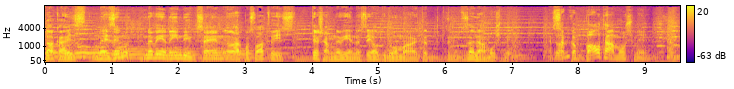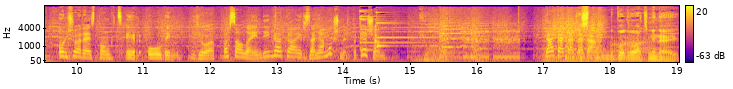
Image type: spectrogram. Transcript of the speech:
Tā kā es nezinu, nevienu indīgu sēnu ārpus Latvijas. Tiešām nevienu es ilgi domāju, tad tad zaļā mušmīra. Es saku, ka baltā mušmīra. Un šoreiz punkts ir Uldim, jo pasaulē indīgākā ir zaļā mušmira. Patiešām. Tā, tā, tā, tā. Es tā. godvārds minēju.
